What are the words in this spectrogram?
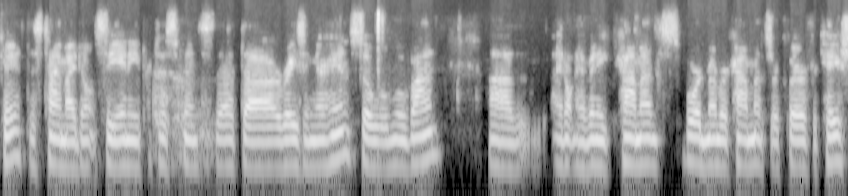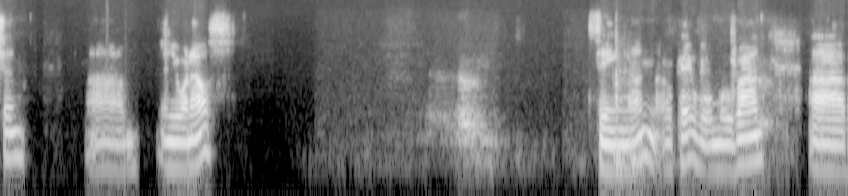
Okay, at this time, I don't see any participants that uh, are raising their hands, so we'll move on. Uh, I don't have any comments, board member comments or clarification. Um, anyone else? Seeing none, okay, we'll move on. Uh,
